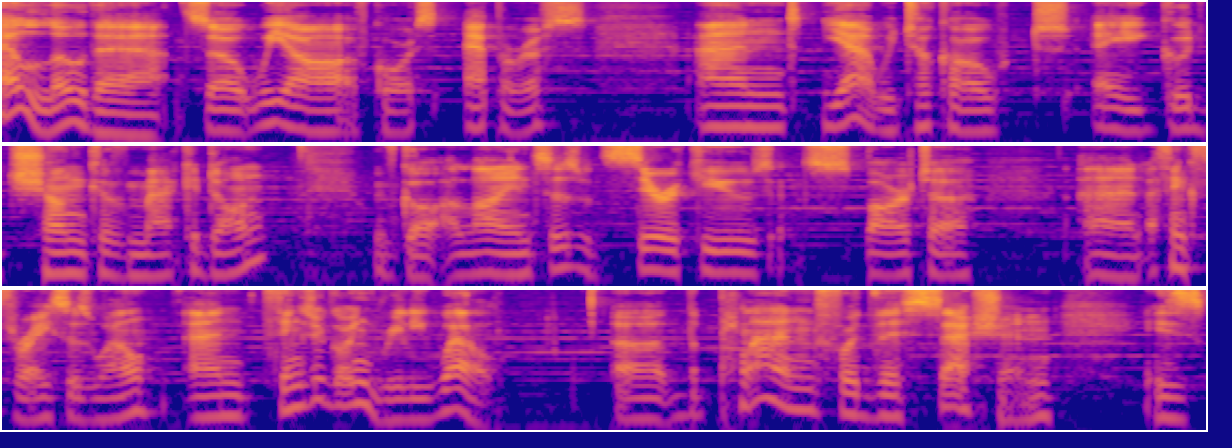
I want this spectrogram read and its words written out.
Hello there. So we are, of course, Epirus, and yeah, we took out a good chunk of Macedon. We've got alliances with Syracuse and Sparta, and I think Thrace as well, and things are going really well. Uh, the plan for this session is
